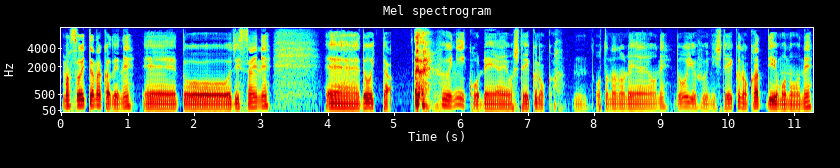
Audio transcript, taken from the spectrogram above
まあ、そういった中でね、えっ、ー、と、実際ね、えー、どういった 風にこう恋愛をしていくのか、うん、大人の恋愛をね、どういう風にしていくのかっていうものをね、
